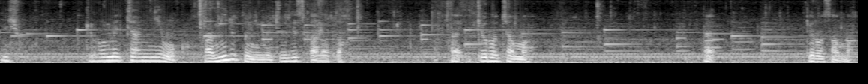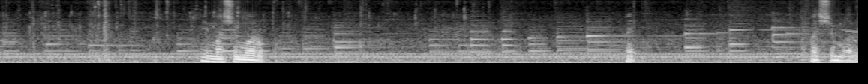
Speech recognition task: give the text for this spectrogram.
よいしょ。キョロメちゃんにも。あミルクに夢中ですかあなた。はいキョロちゃま。はいキョロ様でマシュマロ。シュマロ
